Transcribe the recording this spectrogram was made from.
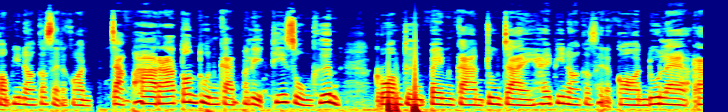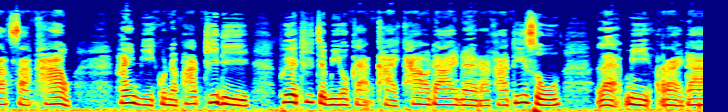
ของพี่น้องเกษตรกร จากภาระต้นทุนการผลิตที่สูงขึ้น รวมถึงเป็นการจูงใจให้พี่น้องเกษตรกรดูแลรักษาข้าว ให้มีคุณภาพที่ดี เพื่อที่จะมีโอกาสขายข้าวได้ในราคาที่สูง และมีรายได้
